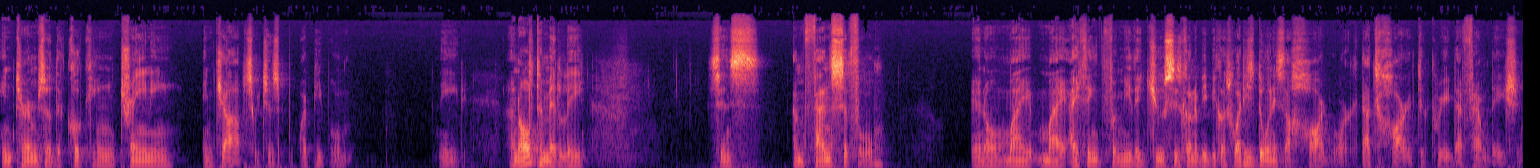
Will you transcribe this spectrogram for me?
in terms of the cooking, training, and jobs, which is what people need. And ultimately, since I'm fanciful, you know, my my I think for me the juice is going to be because what he's doing is the hard work. That's hard to create that foundation.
